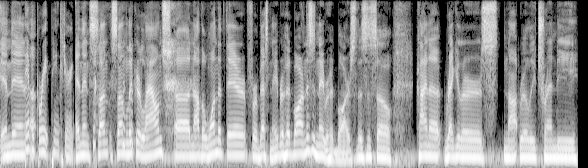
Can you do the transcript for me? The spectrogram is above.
And then They have uh, a great pink drink. and then Sun Sun Liquor Lounge. Uh, now the one that they're for best neighborhood bar, and this is neighborhood bars. This is so kind of regulars, not really trendy,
